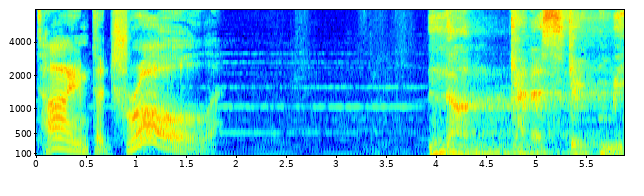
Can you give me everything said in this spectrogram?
Time to troll! None can escape me.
